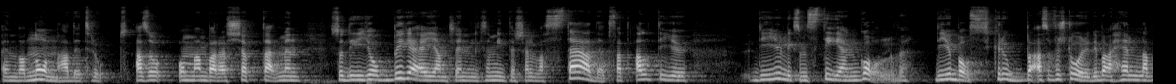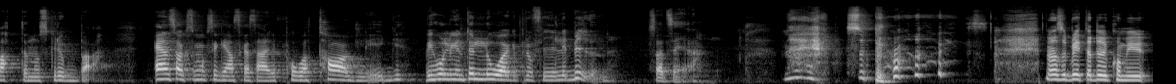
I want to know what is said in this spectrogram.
än vad någon hade trott. Alltså om man bara köttar. Men, så det jobbiga är egentligen liksom inte själva städet. För att allt är ju, det är ju liksom stengolv. Det är ju bara att skrubba. Alltså förstår du? Det är bara att hälla vatten och skrubba. En sak som också är ganska så här påtaglig. Vi håller ju inte låg profil i byn, så att säga. Nej, surprise! Men alltså Britta, du kommer ju...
